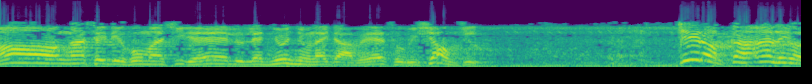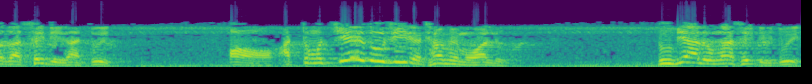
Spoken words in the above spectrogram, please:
အော်ငါစိတ်တွေဟိုမှာရှိတယ်လို့လက်ညှိုးညွှန်လိုက်တာပဲဆိုပြီးရှောက်ကြည့်ကြည့်တော့ကံအားလျော်စွာစိတ်တွေကတွေးအော်အတော်ကျေးဇူးကြီးတယ်ထမ်းမင်းမောကလူသူပြလို့ငါစိတ်တွေတွေး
